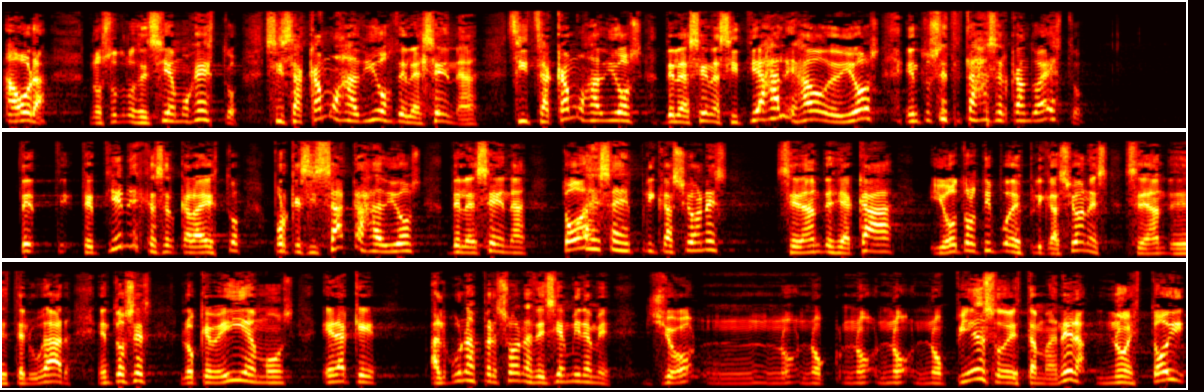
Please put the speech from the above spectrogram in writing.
Ahora, nosotros decíamos esto, si sacamos a Dios de la escena, si sacamos a Dios de la escena, si te has alejado de Dios, entonces te estás acercando a esto. te, te tienes que acercar a esto, porque si sacas a Dios de la escena, todas esas explicaciones se dan desde acá y otro tipo de explicaciones se dan desde este lugar. Entonces, lo que veíamos era que algunas personas decían, mírame, yo no, no, no, no, pienso de esta manera, no estoy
